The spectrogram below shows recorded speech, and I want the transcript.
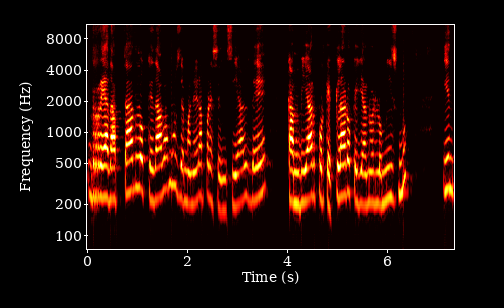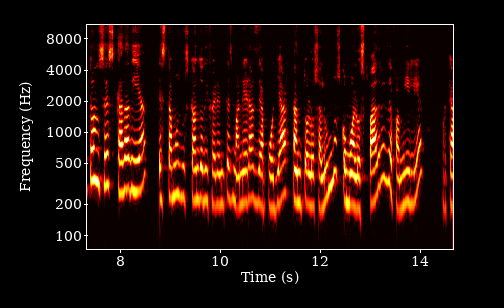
readaptar lo que dábamos de manera presencial, de cambiar, porque claro que ya no es lo mismo. Y entonces cada día estamos buscando diferentes maneras de apoyar tanto a los alumnos como a los padres de familia porque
